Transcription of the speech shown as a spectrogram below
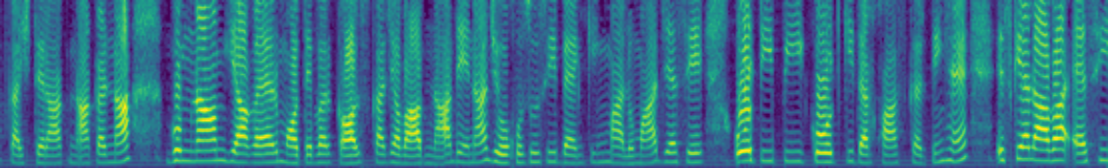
का इश्तराक न करना, गुमनाम या गैर मोतबर कॉल्स का जवाब न देना, जो खसूसी बैंकिंग मालूम जैसे ओ टी पी कोड की दरख्वास्त करती हैं। इसके अलावा ऐसी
